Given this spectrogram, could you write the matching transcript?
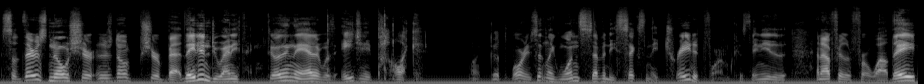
so there's no sure there's no sure bet. They didn't do anything. The only thing they added was AJ Pollock. Like good lord, he's hitting like 176, and they traded for him because they needed an outfielder for a while. They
